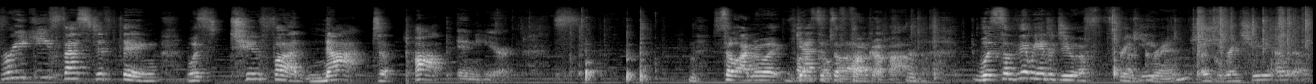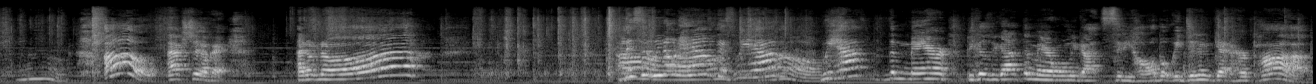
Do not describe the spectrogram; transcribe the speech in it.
freaky festive thing was too fun not to pop in here. So I'm gonna guess Funko it's a Pop. Funko Pop. Was something that we had to do a freaky, Grinch? a Grinchy item? Oh. oh, actually, okay. I don't know. This is we don't oh. have this. We have Oh. we have the mayor because we got the mayor when we got City Hall, but we didn't get her pop.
